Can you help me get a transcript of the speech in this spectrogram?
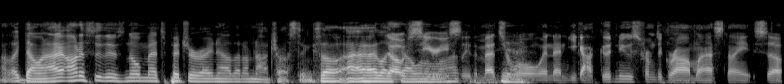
I like that one. I honestly, there's no Mets pitcher right now that I'm not trusting. So I, I like that no, one a lot. seriously, the Mets are rolling, and you got good news from deGrom last night. So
